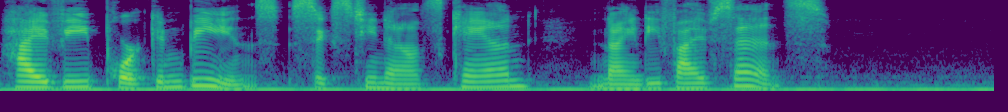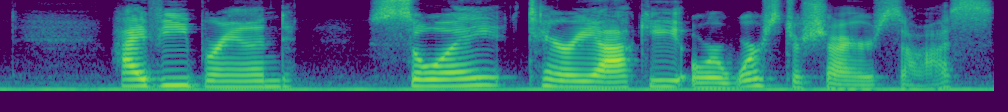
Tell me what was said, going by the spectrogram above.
Hy-Vee pork and beans, 16 ounce can, 95 cents. Hy-Vee brand soy teriyaki or Worcestershire sauce,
